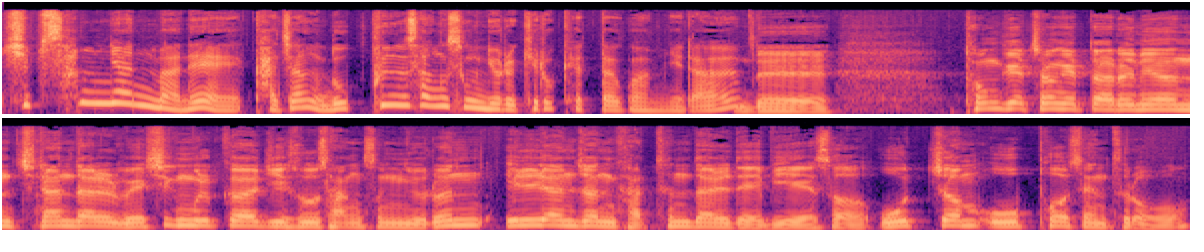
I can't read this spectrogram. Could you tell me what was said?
13년 만에 가장 높은 상승률을 기록했다고 합니다. 네. 통계청에 따르면 지난달 외식 물가 지수 상승률은 1년 전 같은 달 대비해서 5.5%로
